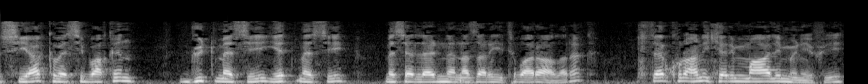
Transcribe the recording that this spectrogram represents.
siyak ve sibakın gütmesi, yetmesi, meselelerine nazarı itibarı alarak İster Kur'an-ı Kerim mali münefi,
